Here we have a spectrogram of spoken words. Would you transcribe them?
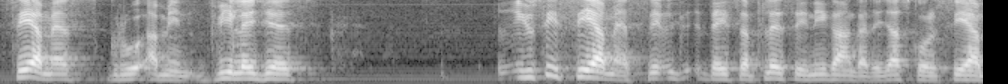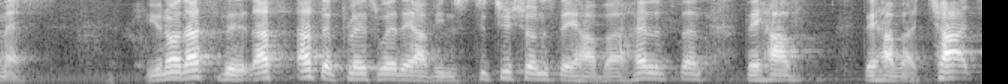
CMS group, I mean, villages. You see CMS, there's a place in Iganga they just call CMS. You know, that's, the, that's, that's a place where they have institutions, they have a health center, they have, they have a church.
